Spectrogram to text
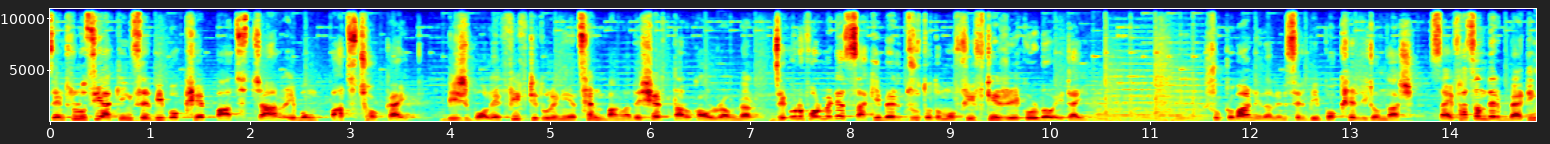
সেন্ট লুসিয়া কিংসের বিপক্ষে পাঁচ চার এবং পাঁচ ছক্কায় বিশ বলে ফিফটি তুলে নিয়েছেন বাংলাদেশের তারকা অলরাউন্ডার। যে কোনো ফরম্যাটে সাকিবের দ্রুততম ফিফটির রেকর্ডও এটাই। শুক্রবার নেদারল্যান্ডসের বিপক্ষে লিটন দাস। সাইফ হাসানদের ব্যাটিং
